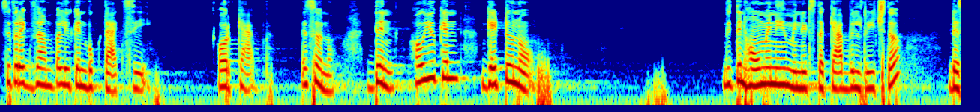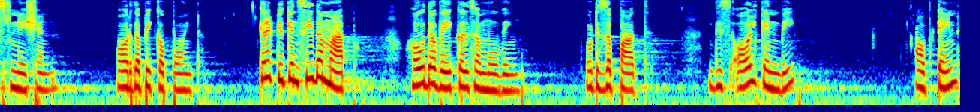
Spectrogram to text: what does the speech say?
So, for example, you can book taxi or cab. Yes or no? Then, how you can get to know within how many minutes the cab will reach the destination or the pickup point? Correct? You can see the map, how the vehicles are moving, what is the path. This all can be obtained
